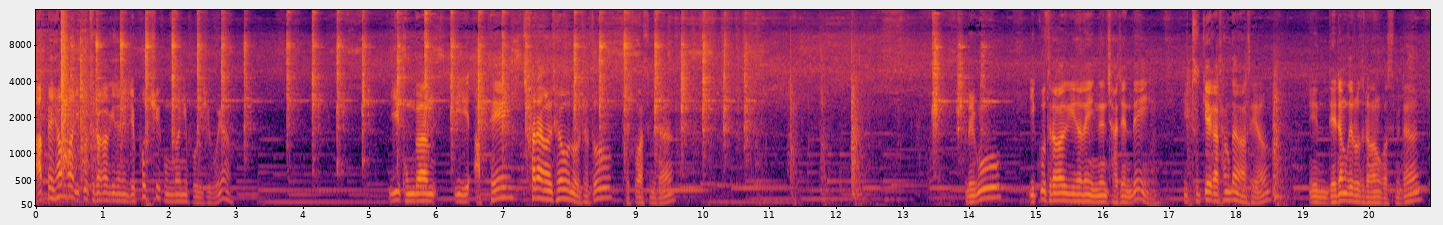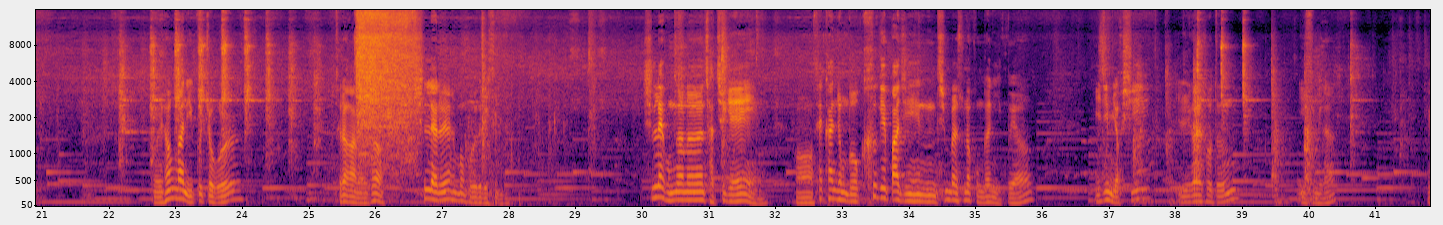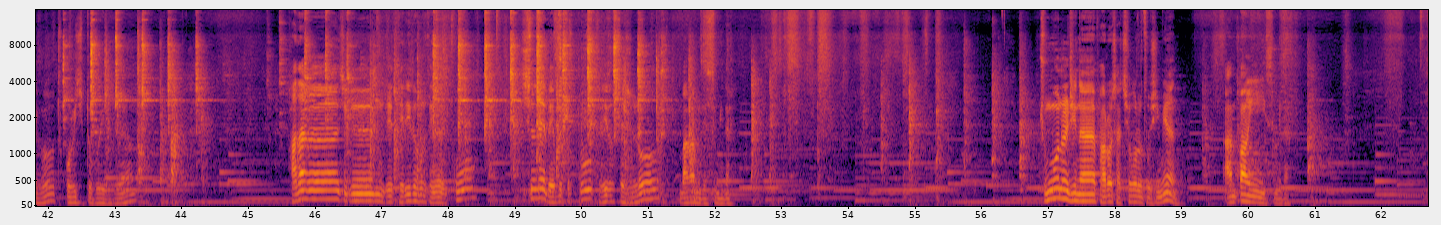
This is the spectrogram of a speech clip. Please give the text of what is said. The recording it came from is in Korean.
앞에 현관 입구 들어가기 전에 이제 포치 공간이 보이시고요. 이 공간 이 앞에 차량을 세워 놓으셔도 될 것 같습니다. 그리고 입구 들어가기 전에 있는 자재인데 이 두께가 상당하세요. 이 내장대로 들어가는 것 같습니다. 그 현관 입구 쪽을 들어가면서 실내를 한번 보여드리겠습니다. 실내 공간은 좌측에 어, 3칸 정도 크게 빠진 신발 수납 공간이 있고요. 이 집 역시 일괄소등 있습니다. 그리고 두꺼비 집도 보이고요. 바닥은 지금 이제 대리석으로 되어 있고 실내 내부 쪽도 대리석 재질로 마감이 됐습니다. 중문을 지나 바로 좌측으로 도시면 안방이 있습니다.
